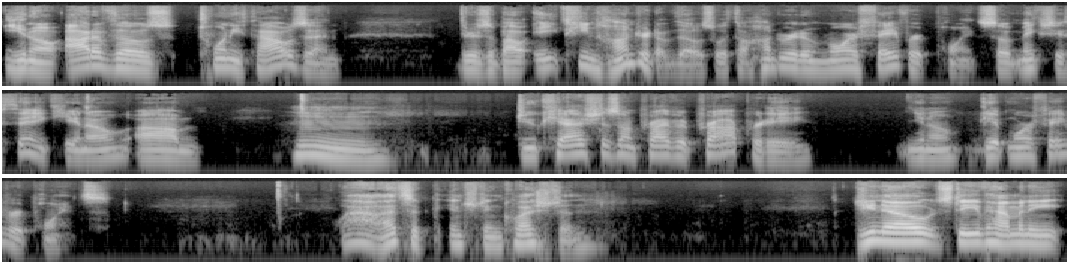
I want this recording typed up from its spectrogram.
you know, out of those 20,000, there's about 1,800 of those with 100 or more favorite points. So it makes you think, you know, um, Hmm. Do caches on private property, you know, get more favorite points? Wow, that's an interesting question. Do you know, Steve, how many?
